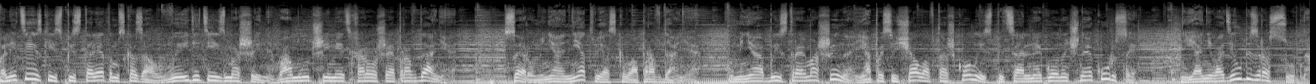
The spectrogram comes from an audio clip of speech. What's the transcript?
Полицейский с пистолетом сказал, «Выйдите из машины, вам лучше иметь хорошее оправдание». «Сэр, у меня нет веского оправдания. У меня быстрая машина, я посещал автошколы и специальные гоночные курсы. Я не водил безрассудно».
